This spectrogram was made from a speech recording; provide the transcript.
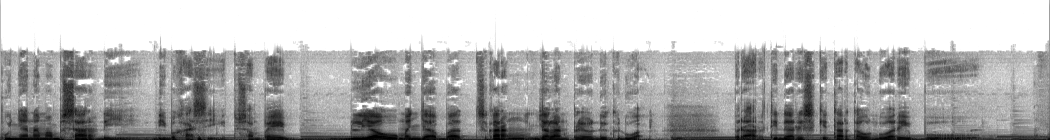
punya nama besar di di Bekasi gitu. Sampai beliau menjabat sekarang jalan periode kedua. Berarti dari sekitar tahun 2015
